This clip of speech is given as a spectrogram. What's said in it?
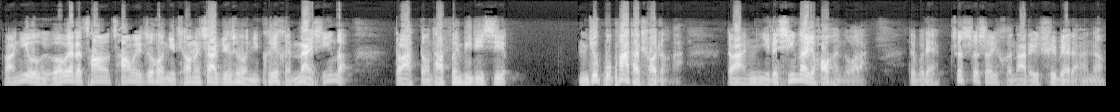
对吧？你有额外的仓仓位之后，你调整下去之后，你可以很耐心的，对吧？等它分批低吸，你就不怕它调整了，对吧？你的心态就好很多了。对不对？这是是有很大的一个区别的，反正，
